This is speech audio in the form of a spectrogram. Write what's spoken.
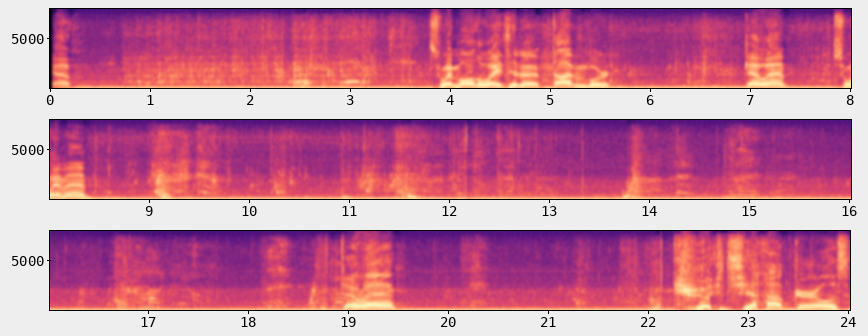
Go. Swim all the way to the diving board. Go, Em. Swim, Em. Go, Em. Good job, girls.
